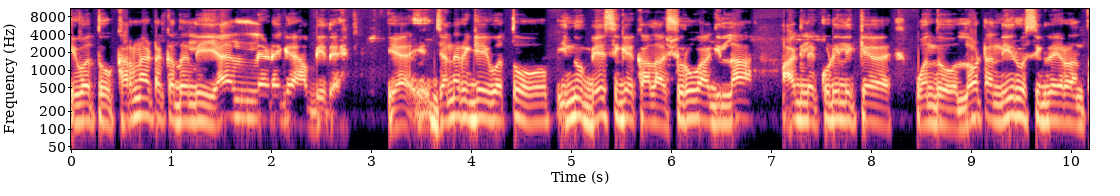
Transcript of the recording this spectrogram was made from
ಇವತ್ತು ಕರ್ನಾಟಕದಲ್ಲಿ ಎಲ್ಲೆಡೆಗೆ ಹಬ್ಬಿದೆ. ಜನರಿಗೆ ಇವತ್ತು ಇನ್ನು ಬೇಸಿಗೆ ಕಾಲ ಶುರುವಾಗಿಲ್ಲ. ಆಗ್ಲೇ ಕುಡಿಲಿಕ್ಕೆ ಒಂದು ಲೋಟ ನೀರು ಸಿಗದೆ ಇರುವಂತ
